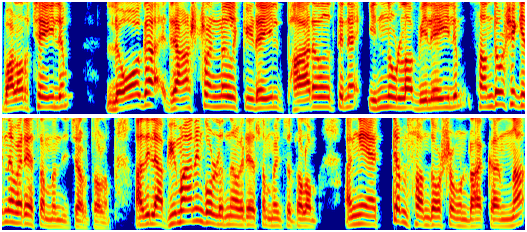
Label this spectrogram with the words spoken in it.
വളർച്ചയിലും ലോക രാഷ്ട്രങ്ങൾക്കിടയിൽ ഭാരതത്തിന് ഇന്നുള്ള വിലയിലും സന്തോഷിക്കുന്നവരെ സംബന്ധിച്ചിടത്തോളം അതിൽ അഭിമാനം കൊള്ളുന്നവരെ സംബന്ധിച്ചിടത്തോളം അങ്ങേയറ്റം സന്തോഷമുണ്ടാക്കുന്ന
